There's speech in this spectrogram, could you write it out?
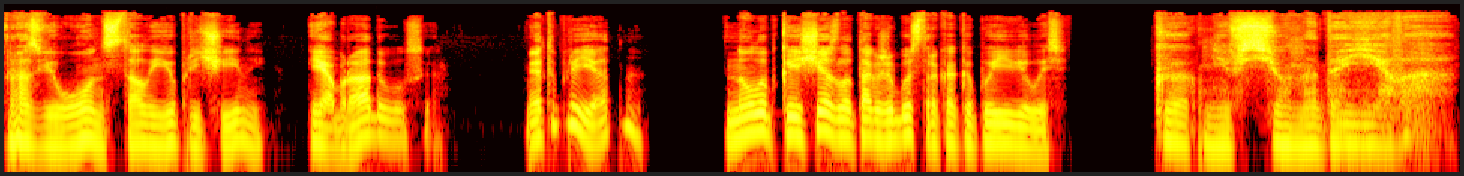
Разве он стал ее причиной? И обрадовался. Это приятно. Но улыбка исчезла так же быстро, как и появилась. «Как мне все надоело!»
